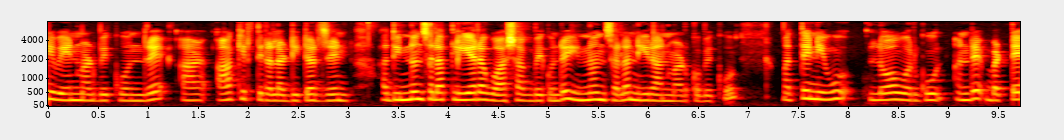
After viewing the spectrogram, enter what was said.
ನೀವೇನು ಮಾಡಬೇಕು ಅಂದರೆ ಹಾಕಿರ್ತೀರಲ್ಲ ಡಿಟರ್ಜೆಂಟ್ ಅದು ಇನ್ನೊಂದು ಸಲ ಕ್ಲಿಯರಾಗಿ ವಾಶ್ ಆಗಬೇಕು ಅಂದರೆ ಇನ್ನೊಂದು ಸಲ ನೀರು ಆನ್ ಮಾಡ್ಕೋಬೇಕು. ಮತ್ತು ನೀವು ಲೋವರೆಗೂ ಅಂದರೆ ಬಟ್ಟೆ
